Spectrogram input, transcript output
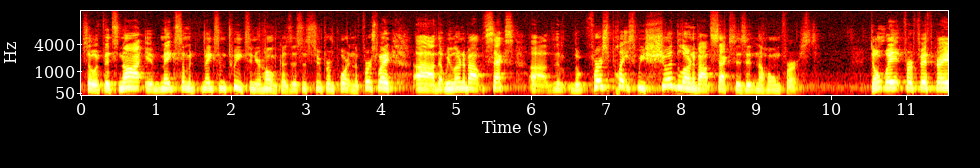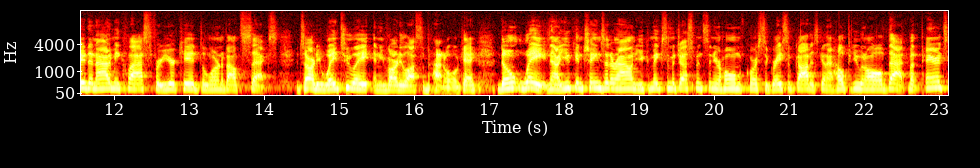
So if it's not, it make some, make some tweaks in your home because this is super important. The first way uh, that we learn about sex, uh, the, the first place we should learn about sex is in the home first. Don't wait for fifth grade anatomy class for your kid to learn about sex. It's already way too late and you've already lost the battle, okay? Don't wait. Now, you can change it around. You can make some adjustments in your home. Of course, the grace of God is going to help you in all of that. But, parents,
